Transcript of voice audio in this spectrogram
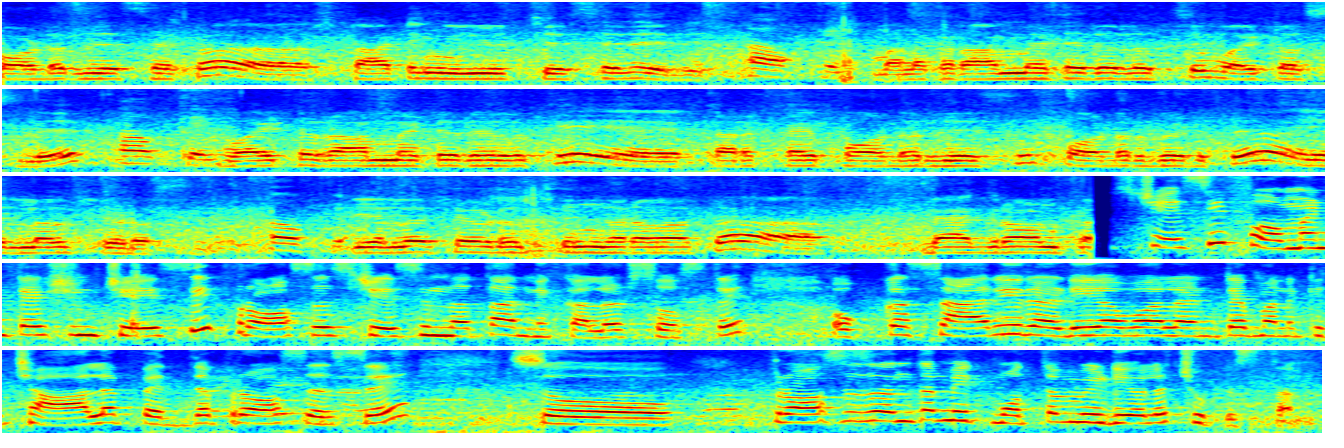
పౌడర్ చేశాక స్టార్టింగ్ యూజ్ చేసేది ఇది. ఓకే మనకు రా మెటీరియల్ వచ్చి వైట్ వస్తుంది. ఓకే వైట్ రా మెటీరియల్కి కరక్కాయ పౌడర్ చేసి పౌడర్ పెడితే ఎల్లో షేడ్ వస్తుంది. ఓకే ఎల్లో షేడ్ వచ్చిన తర్వాత బ్యాక్గ్రౌండ్ చేసి ఫర్మెంటేషన్ చేసి ప్రాసెస్ చేసిన తర్వాత అన్ని కలర్స్ వస్తాయి. ఒక్క శారీ రెడీ అవ్వాలంటే మనకి చాలా పెద్ద ప్రాసెస్సే సో ప్రాసెస్ అంతా మీకు మొత్తం వీడియోలో చూపిస్తాను.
